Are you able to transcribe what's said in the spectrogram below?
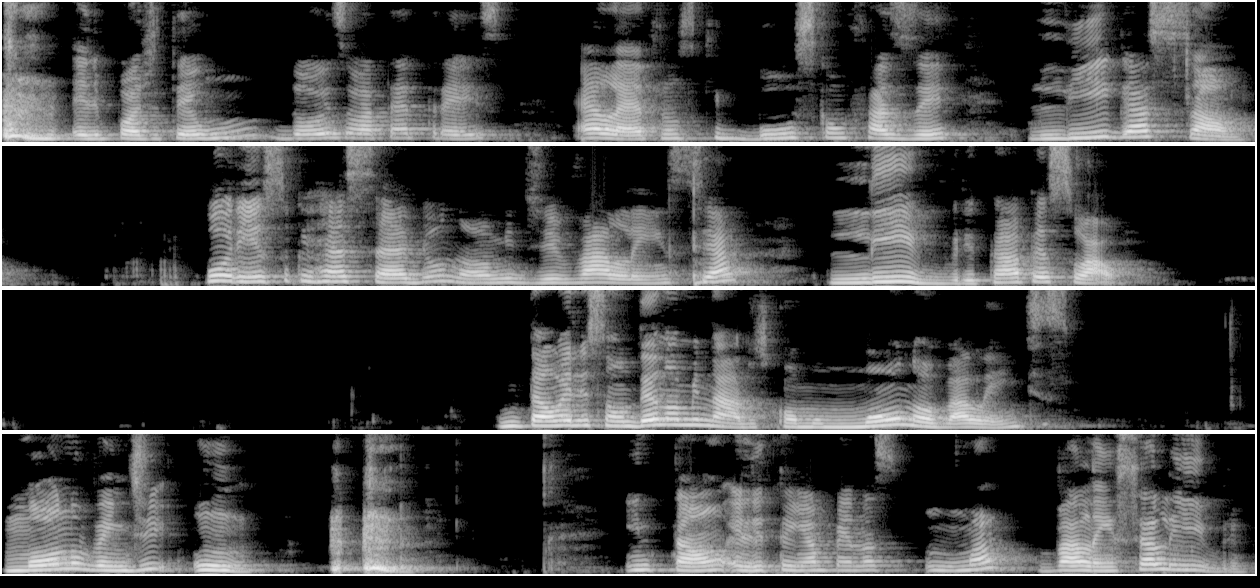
ele pode ter um, dois ou até três elétrons que buscam fazer ligação. Por isso que recebe o nome de valência livre, tá, pessoal? Então, eles são denominados como monovalentes. Mono vem de um. Então, ele tem apenas uma valência livre.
